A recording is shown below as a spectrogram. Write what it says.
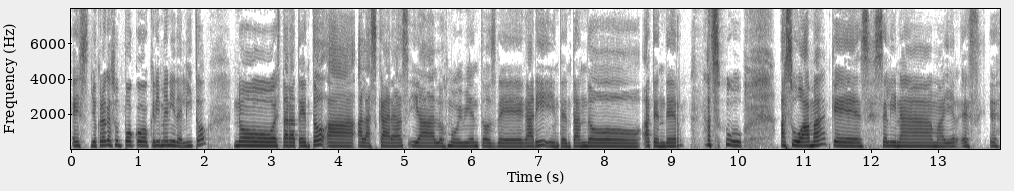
es, yo creo que es un poco crimen y delito no estar atento a, las caras y a los movimientos de Gary intentando atender a su, a su ama, que es Selina Mayer. Es, es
